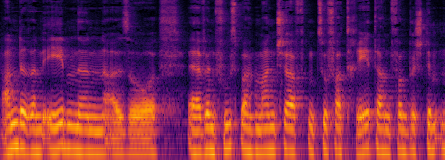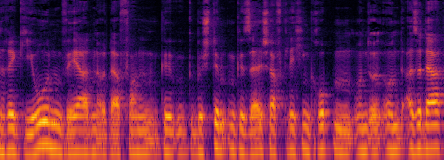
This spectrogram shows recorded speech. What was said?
anderen Ebenen. Also äh, wenn Fußballmannschaften zu Vertretern von bestimmten Regionen werden oder von ge bestimmten gesellschaftlichen Gruppen und und und also da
